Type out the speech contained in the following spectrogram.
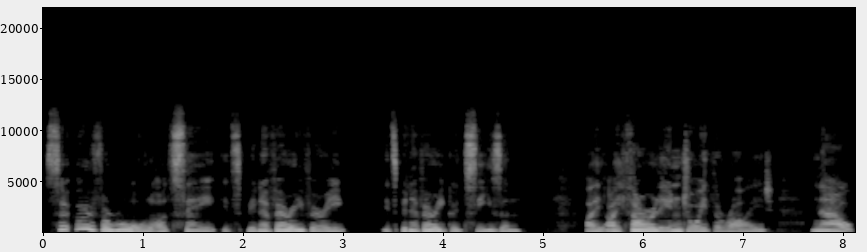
So overall, I'd say it's been a very, very, it's been a very good season. I, I thoroughly enjoyed the ride. Now,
